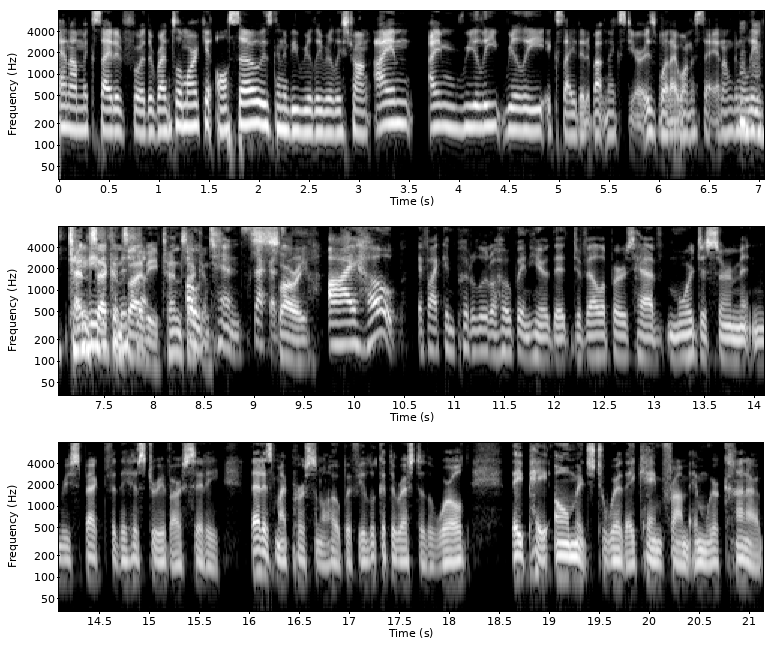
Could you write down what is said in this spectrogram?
and I'm excited for the rental market also is going to be really really strong. I am I'm really really excited about next year is what I want to say and I'm going to mm-hmm. leave 10 seconds Ivy 10 seconds. Oh, 10 seconds. Sorry. I hope if I can put a little hope in here that developers have more discernment and respect for the history of our city. That is my personal hope. If you look at the rest of the world, they pay homage to where they came from and we're kind of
